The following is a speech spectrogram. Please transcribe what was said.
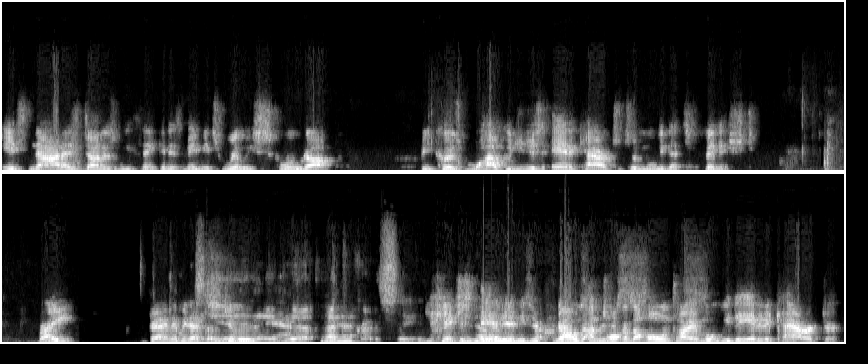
it's not as done as we think it is. Maybe it's really screwed up. Because how could you just add a character to a movie that's finished? Right? Ben, I mean that's So, yeah, stupid. they- yeah, after Yeah. credits scene. You can't just You know add movies are No, so I'm they're talking just- the whole entire movie. They added a character.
